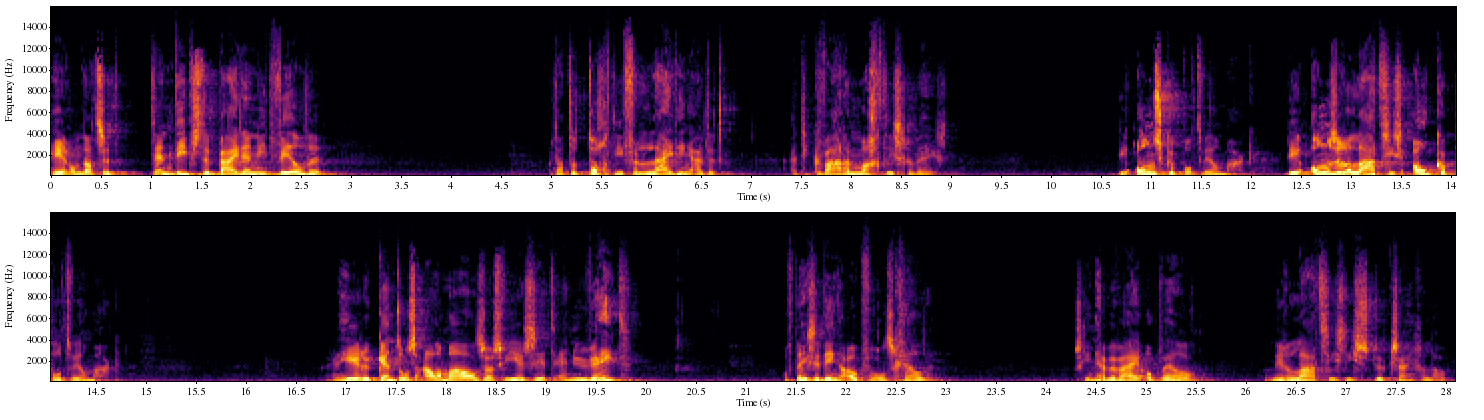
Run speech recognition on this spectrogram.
Heer, omdat ze het ten diepste beiden niet wilden, dat er toch die verleiding uit, het, uit die kwade macht is geweest. Die ons kapot wil maken. Die onze relaties ook kapot wil maken. En Heer, u kent ons allemaal zoals we hier zitten en u weet of deze dingen ook voor ons gelden. Misschien hebben wij ook wel van die relaties die stuk zijn gelopen.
